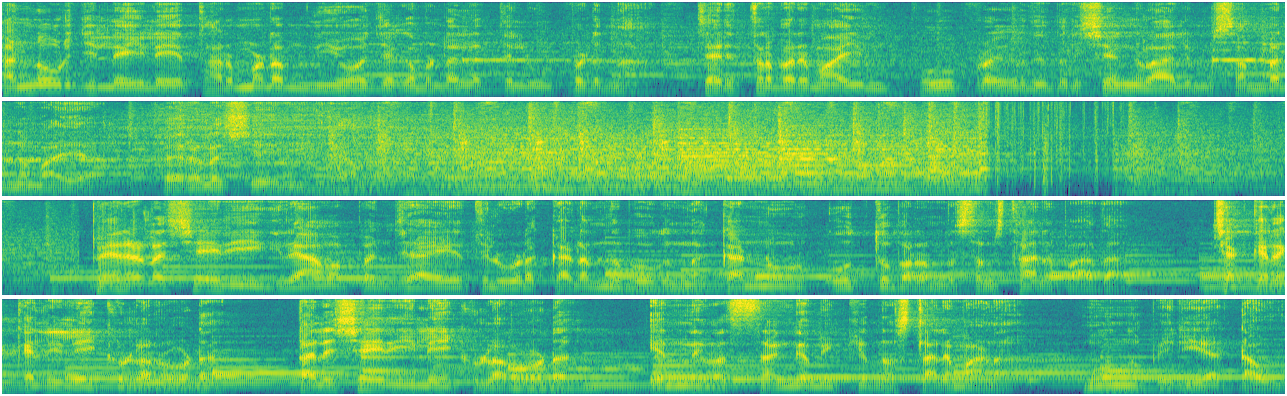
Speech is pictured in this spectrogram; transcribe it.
കണ്ണൂർ ജില്ലയിലെ ധർമ്മടം നിയോജക മണ്ഡലത്തിൽ ഉൾപ്പെടുന്ന ചരിത്രപരമായും ഭൂപ്രകൃതി ദൃശ്യങ്ങളാലും സമ്പന്നമായ പെരളശ്ശേരി ഗ്രാമം. പെരളശ്ശേരി ഗ്രാമപഞ്ചായത്തിലൂടെ കടന്നുപോകുന്ന കണ്ണൂർ കൂത്തുപറമ്പ് സംസ്ഥാന പാത ചക്കരക്കല്ലിലേക്കുള്ള റോഡ് തലശ്ശേരിയിലേക്കുള്ള റോഡ് എന്നിവ സംഗമിക്കുന്ന സ്ഥലമാണ് മൂന്ന് പെരിയ ടൗൺ.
